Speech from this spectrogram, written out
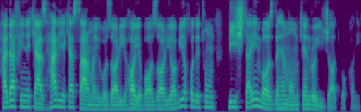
هدف اینه که از هر یک از سرمایه گذاری های بازاریابی خودتون بیشترین بازده ممکن رو ایجاد بکنید.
